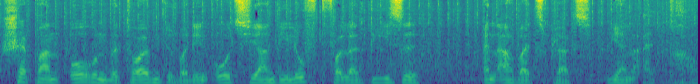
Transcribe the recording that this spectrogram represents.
scheppern ohrenbetäubend über den Ozean, die Luft voller Diesel, ein Arbeitsplatz wie ein Albtraum.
